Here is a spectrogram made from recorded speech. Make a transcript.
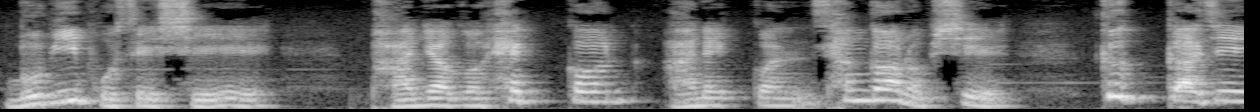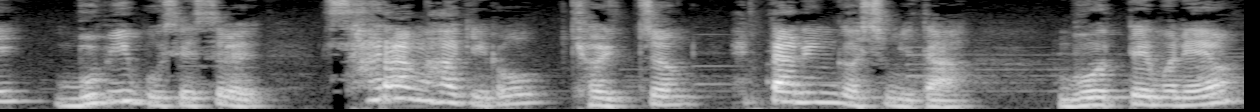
무비보셋이 반역을 했건 안 했건 상관없이 끝까지 무비보셋을 사랑하기로 결정했다는 것입니다. 무엇 때문에요?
